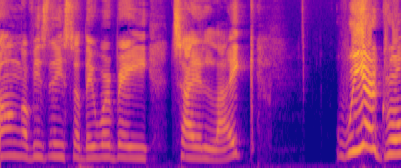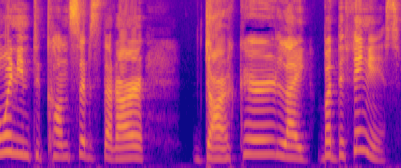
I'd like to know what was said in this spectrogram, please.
young obviously so they were very childlike we are growing into concepts that are darker like but the thing is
